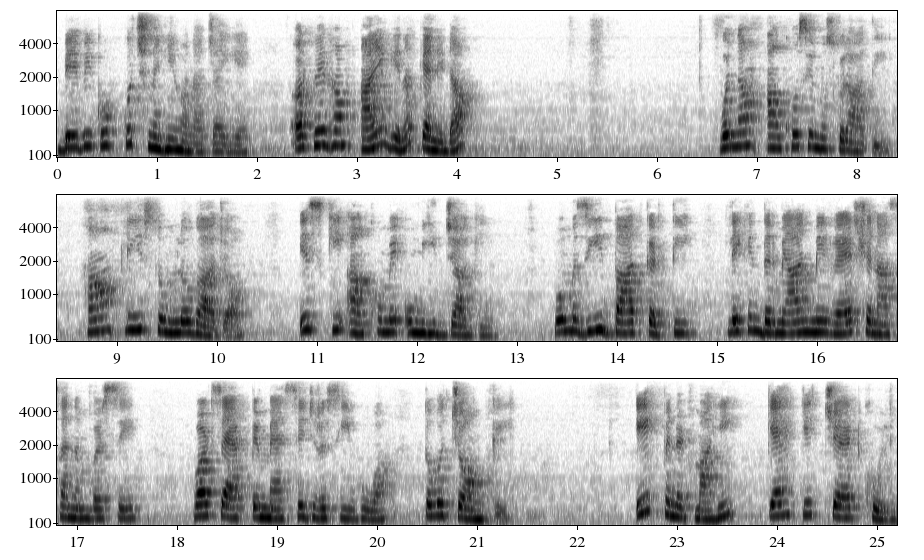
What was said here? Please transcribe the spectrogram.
بیبی کو کچھ نہیں ہونا چاہیے۔ اور پھر ہم آئیں گے نا کینیڈا؟ وہ نم آنکھوں سے مسکرا دی ہاں پلیز تم لوگ آ جاؤ۔ اس کی آنکھوں میں امید جاگی۔ وہ مزید بات کرتی، لیکن درمیان میں غیر شناسا نمبر سے واٹس ایپ پہ میسج ریسیو ہوا تو وہ چونک گئی۔ ایک منٹ ماہی کہہ کے چیٹ کھولی۔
